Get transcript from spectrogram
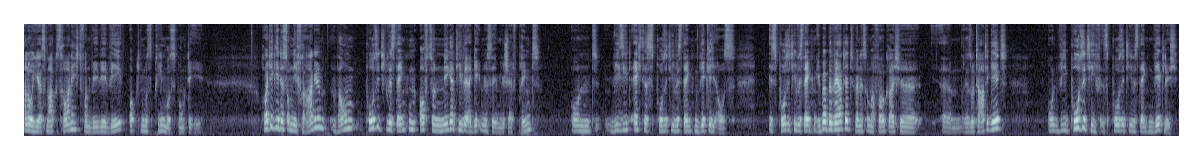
Hallo, hier ist Markus Raunicht von www.optimusprimus.de. Heute geht es um die Frage, warum positives Denken oft so negative Ergebnisse im Geschäft bringt und wie sieht echtes positives Denken wirklich aus? Ist positives Denken überbewertet, wenn es um erfolgreiche ähm, Resultate geht? Und wie positiv ist positives Denken wirklich?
